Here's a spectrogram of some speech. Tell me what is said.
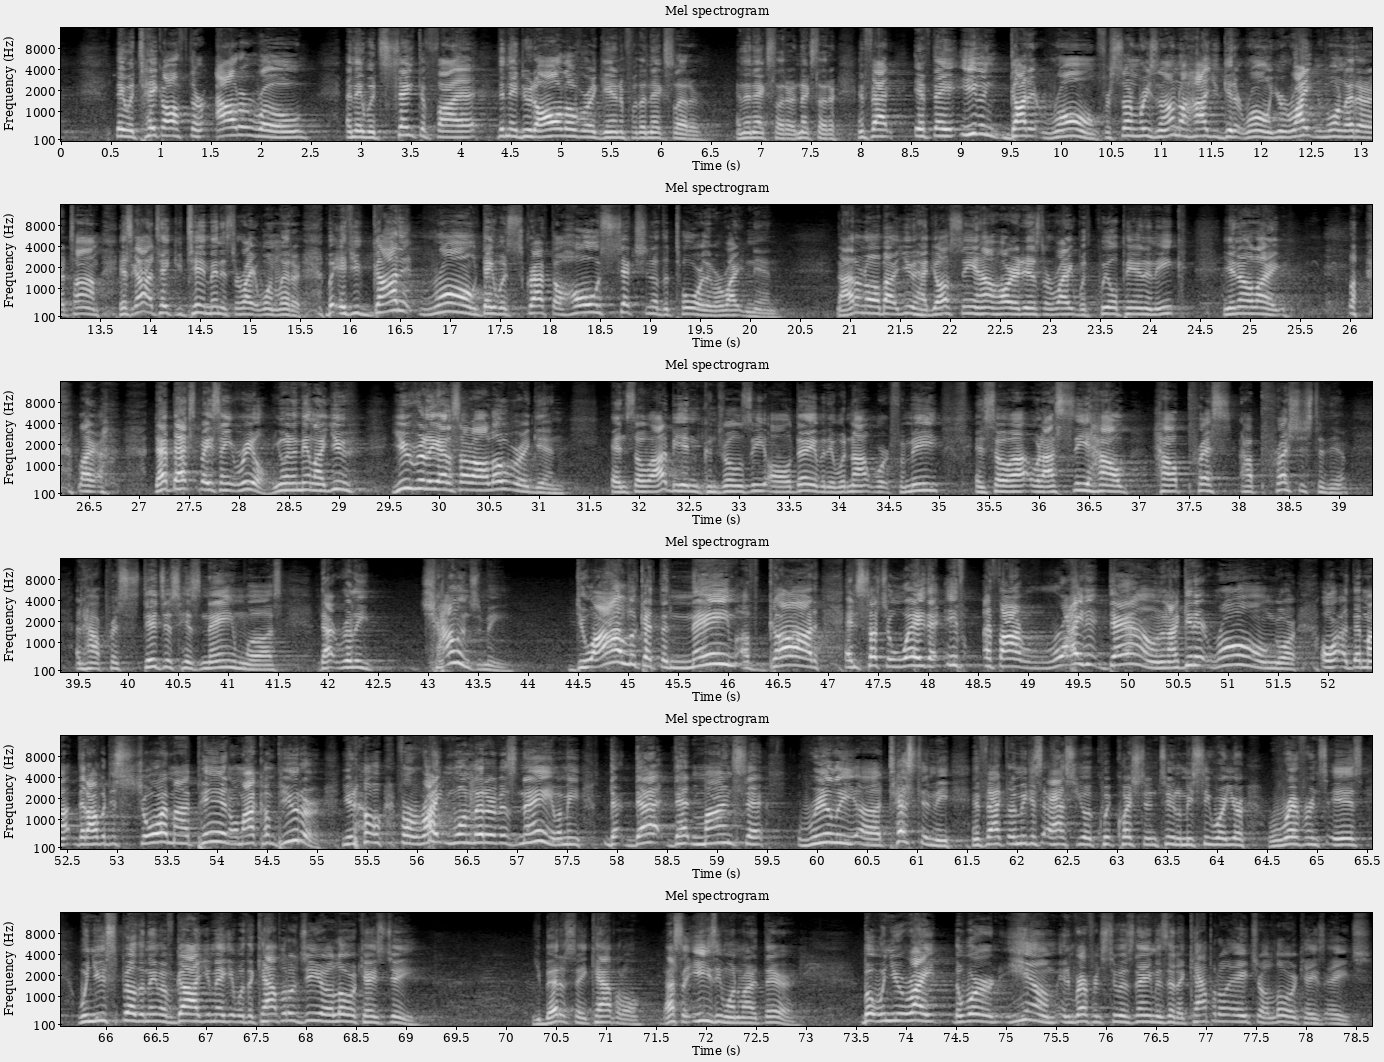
they would take off their outer robe, and they would sanctify it. Then they do it all over again for the next letter and the next letter, and next letter. In fact, if they even got it wrong for some reason, I don't know how you get it wrong. You're writing one letter at a time. It's got to take you 10 minutes to write one letter. But if you got it wrong, they would scrap the whole section of the Torah they were writing in. Now, I don't know about you. Have y'all seen how hard it is to write with quill pen and ink? You know, like, like that backspace ain't real. You know what I mean? Like you, you really got to start all over again. And so I'd be in Control Z all day, but it would not work for me. And so I, when I see how, how, press, how precious to them and how prestigious his name was, that really challenged me. Do I look at the name of God in such a way that if, if I write it down and I get it wrong, or, or that, my, that I would destroy my pen or my computer, you know, for writing one letter of his name? I mean, that, that, that mindset really uh, tested me. In fact, let me just ask you a quick question, too. Let me see where your reverence is. When you spell the name of God, you make it with a capital G or a lowercase g? You better say capital. That's an easy one right there. But when you write the word him in reference to his name, is it a capital H or a lowercase h?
